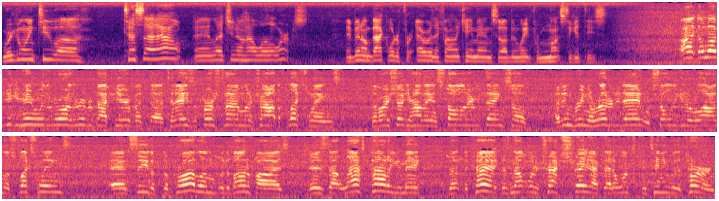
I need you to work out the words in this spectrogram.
we're going to uh, test that out and let you know how well it works. They've been on back order forever. They finally came in, so I've been waiting for months to get these. All right, don't know if you can hear me with the roar of the river back here, but uh, today's the first time I'm gonna try out the Flex Wings. So I've already showed you how they install and everything, so I didn't bring the rudder today. We're solely gonna rely on those Flex Wings. And see, the, the problem with the Bonafides is that last paddle you make, the, the kayak does not want to track straight after that. It wants to continue with a turn.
